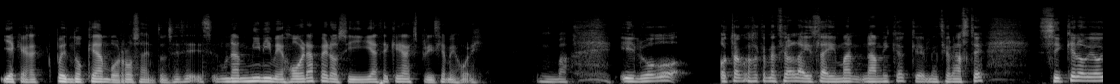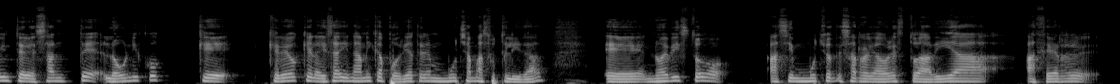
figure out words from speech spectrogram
y acá pues no quedan borrosas. Entonces es una mini mejora, pero sí hace que la experiencia mejore. Va. Y luego, otra cosa que menciona la isla dinámica que mencionaste, sí que lo veo interesante. Lo único que creo que la isla dinámica podría tener mucha más utilidad. Eh, no he visto así muchos desarrolladores todavía hacer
